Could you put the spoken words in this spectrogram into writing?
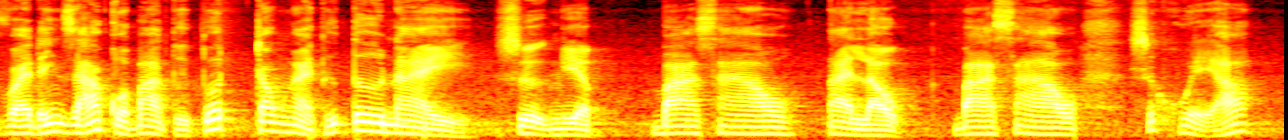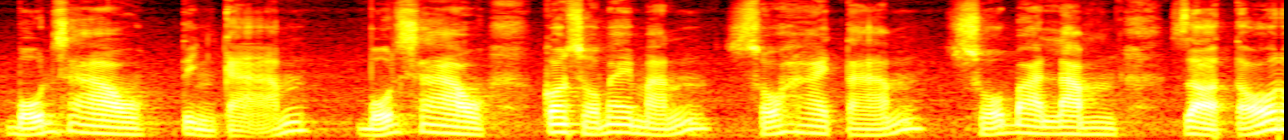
Về đánh giá của bạn tuổi tuất trong ngày thứ tư này, sự nghiệp 3 sao, tài lộc 3 sao, sức khỏe 4 sao, tình cảm 4 sao, con số may mắn số 28, số 35, giờ tốt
